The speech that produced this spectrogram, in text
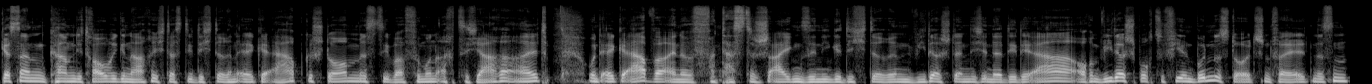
Gestern kam die traurige Nachricht, dass die Dichterin Elke Erb gestorben ist. Sie war 85 Jahre alt. Und Elke Erb war eine fantastisch eigensinnige Dichterin, widerständig in der DDR, auch im Widerspruch zu vielen bundesdeutschen Verhältnissen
